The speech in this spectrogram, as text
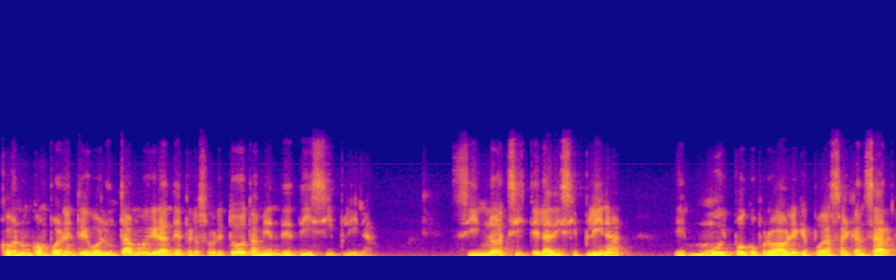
con un componente de voluntad muy grande, pero sobre todo también de disciplina. Si no existe la disciplina, es muy poco probable que puedas alcanzar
